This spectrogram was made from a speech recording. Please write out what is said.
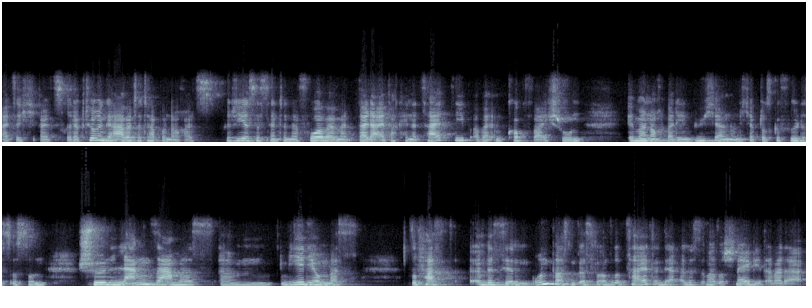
als ich als Redakteurin gearbeitet habe und auch als Regieassistentin davor, weil, man, weil da einfach keine Zeit blieb, aber im Kopf war ich schon immer noch bei den Büchern und ich habe das Gefühl, das ist so ein schön langsames ähm, Medium, was so fast ein bisschen unpassend ist für unsere Zeit, in der alles immer so schnell geht, aber da,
